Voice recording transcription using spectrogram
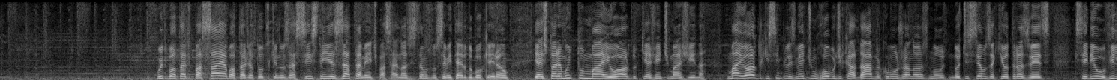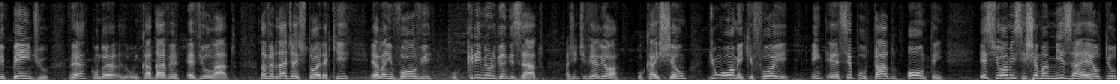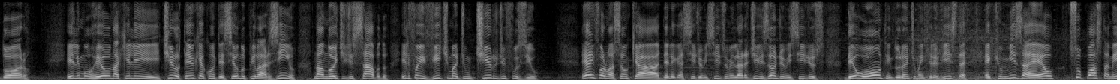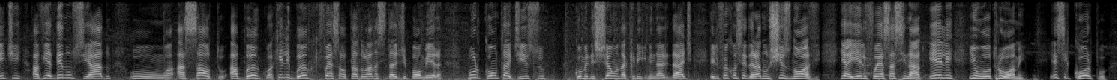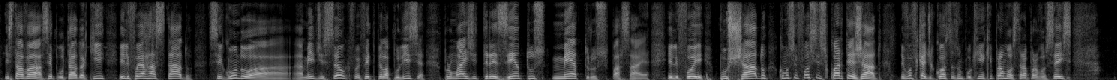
Muito boa tarde, Passaia. Boa tarde a todos que nos assistem. Exatamente, Passaia. Nós estamos no cemitério do Boqueirão e a história é muito maior do que a gente imagina. Maior do que simplesmente um roubo de cadáver, como já nós noticiamos aqui outras vezes, que seria o vilipêndio, né? Quando é, um cadáver é violado. Na verdade, a história aqui, ela envolve o crime organizado. A gente vê ali, ó, o caixão de um homem que foi é, sepultado ontem. Esse homem se chama Misael Teodoro. Ele morreu naquele tiroteio que aconteceu no Pilarzinho na noite de sábado. Ele foi vítima de um tiro de fuzil. É a informação que a Delegacia de Homicídios, ou melhor, a Divisão de Homicídios, deu ontem durante uma entrevista é que o Misael supostamente havia denunciado um assalto a banco, aquele banco que foi assaltado lá na cidade de Palmeira. Por conta disso, como eles chamam na criminalidade, ele foi considerado um X9 e aí ele foi assassinado, ele e um outro homem. Esse corpo estava sepultado aqui, ele foi arrastado, segundo a, a medição que foi feita pela polícia, por mais de 300 metros passaia. Ele foi puxado como se fosse esquartejado. Eu vou ficar de costas um pouquinho aqui para mostrar para vocês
